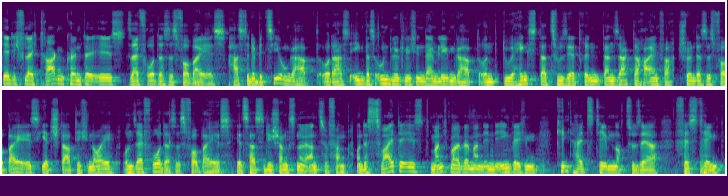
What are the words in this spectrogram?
der dich vielleicht tragen könnte, ist, sei froh, dass es vorbei ist. Hast du eine Beziehung gehabt oder hast irgendwas unglücklich in deinem Leben gehabt und du hängst da zu sehr drin, dann sag doch einfach, schön, dass es vorbei ist, jetzt starte ich neu und sei froh, dass es vorbei ist. Jetzt hast du die Chance, neu anzufangen. Und das Zweite ist, manchmal, wenn man in irgendwelchen Kindheitsthemen noch zu sehr festhängt,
